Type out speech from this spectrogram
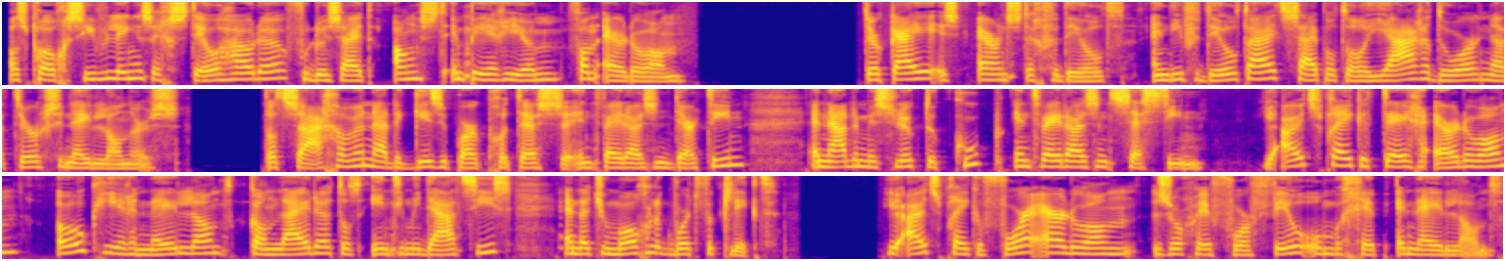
Als progressievelingen zich stilhouden, voeden zij het angstimperium van Erdogan. Turkije is ernstig verdeeld en die verdeeldheid zijpelt al jaren door naar Turkse Nederlanders. Dat zagen we na de Gezi-park-protesten in 2013 en na de mislukte coup in 2016. Je uitspreken tegen Erdogan, ook hier in Nederland, kan leiden tot intimidaties en dat je mogelijk wordt verklikt. Je uitspreken voor Erdogan zorgt weer voor veel onbegrip in Nederland.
